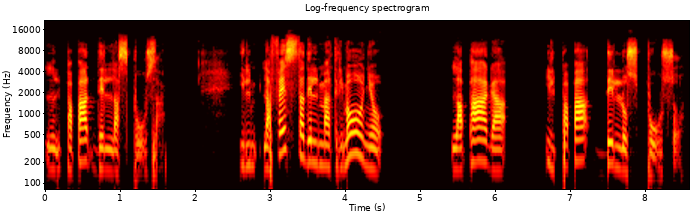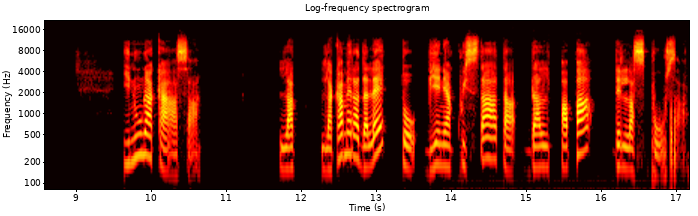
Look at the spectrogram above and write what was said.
il papà della sposa. Il, la festa del matrimonio la paga il papà dello sposo. In una casa la, la camera da letto viene acquistata dal papà della sposa,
